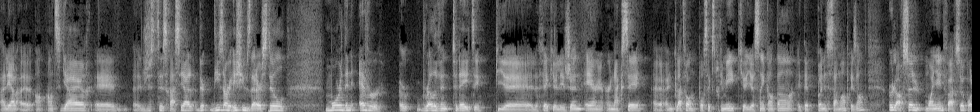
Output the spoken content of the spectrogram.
aller à, anti-guerre, justice raciale. There, these are issues that are still more than ever relevant today, tu sais. Puis euh, le fait que les jeunes aient un, accès euh, à une plateforme pour s'exprimer qu'il y a 50 ans n'était pas nécessairement présente, eux, leur seul moyen de faire ça pour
